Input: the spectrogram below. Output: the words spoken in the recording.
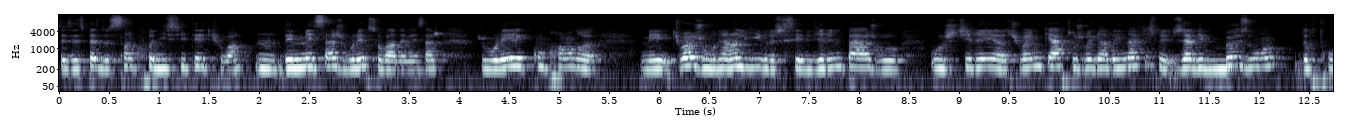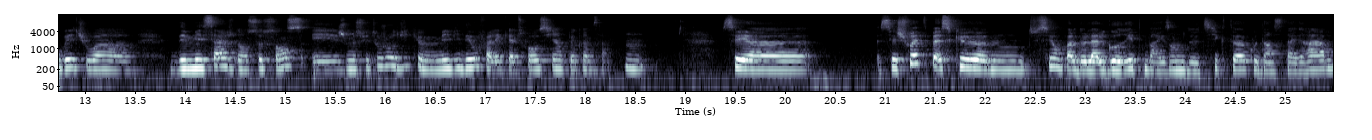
ces espèces de synchronicité, tu vois. Hmm. Des messages, je voulais recevoir des messages, je voulais comprendre. Mais tu vois, j'ouvrais un livre et j'essayais de lire une page où, où je tirais, euh, tu vois, une carte, où je regardais une affiche, mais j'avais besoin de retrouver, tu vois, des messages dans ce sens. Et je me suis toujours dit que mes vidéos, fallait qu'elles soient aussi un peu comme ça. C'est euh, c'est chouette parce que, euh, tu sais, on parle de l'algorithme, par exemple, de TikTok ou d'Instagram.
